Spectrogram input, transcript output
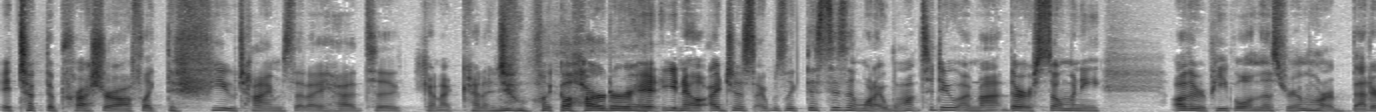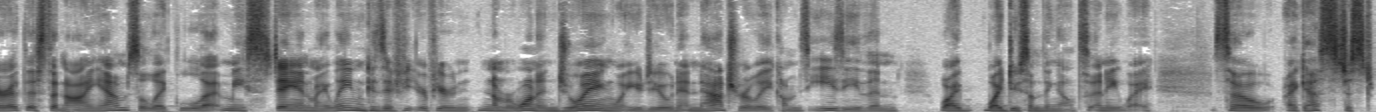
it took the pressure off. Like the few times that I had to kind of, kind of do like a harder hit, you know, I just, I was like, this isn't what I want to do. I'm not. There are so many other people in this room who are better at this than I am. So like, let me stay in my lane. Because if if you're number one enjoying what you do and it naturally comes easy, then why why do something else anyway? So I guess just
